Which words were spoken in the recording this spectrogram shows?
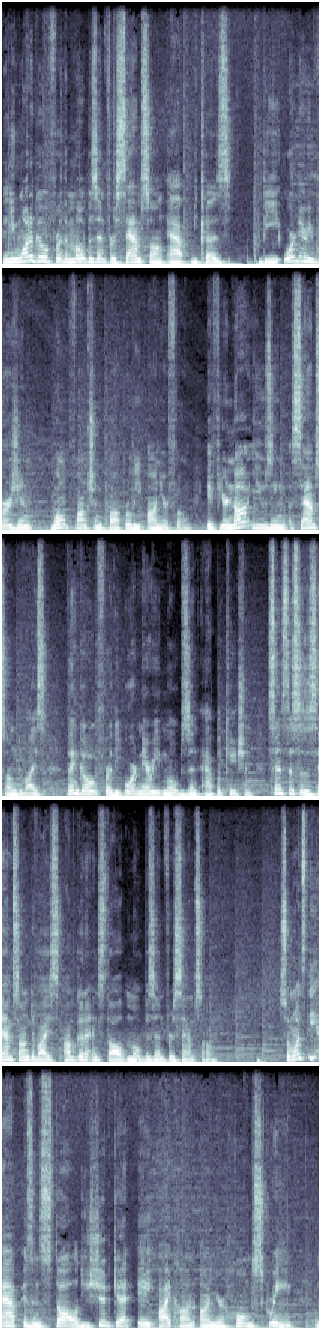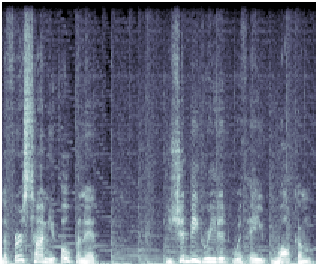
then you want to go for the Mobizen for Samsung app because the ordinary version won't function properly on your phone. If you're not using a Samsung device, then go for the ordinary Mobizen application. Since this is a Samsung device, I'm going to install Mobizen for Samsung. So once the app is installed, you should get a icon on your home screen. And the first time you open it, you should be greeted with a welcome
